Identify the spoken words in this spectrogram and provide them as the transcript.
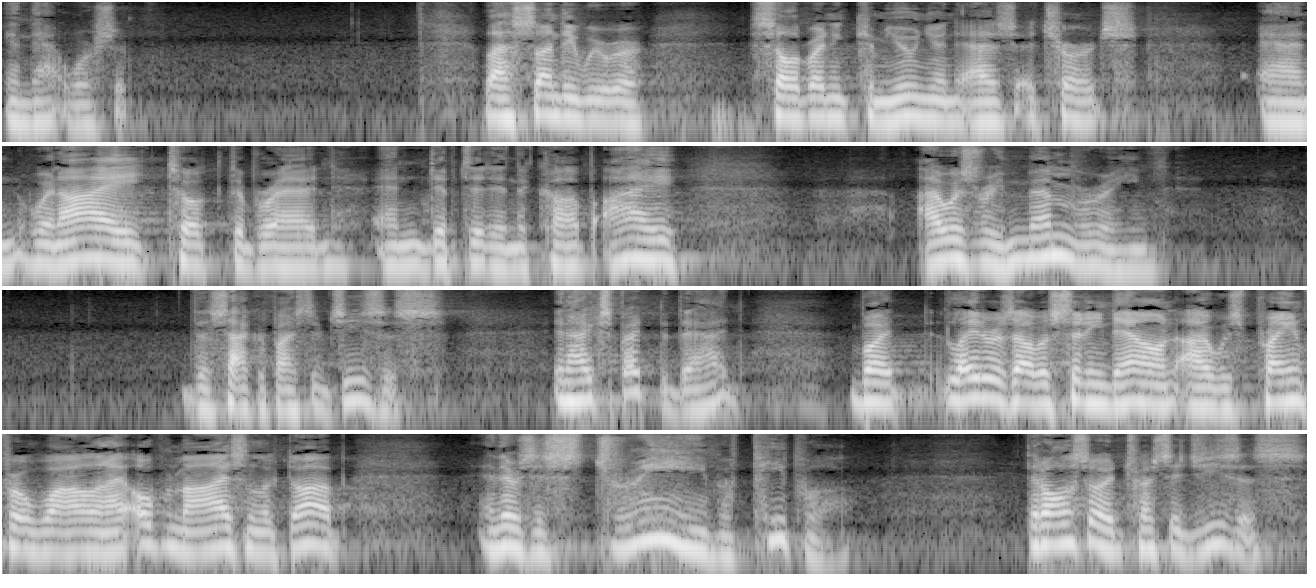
in that worship. Last Sunday, we were celebrating communion as a church. And when I took the bread and dipped it in the cup, I, I was remembering the sacrifice of Jesus. And I expected that. But later, as I was sitting down, I was praying for a while, and I opened my eyes and looked up, and there was a stream of people that also had trusted Jesus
